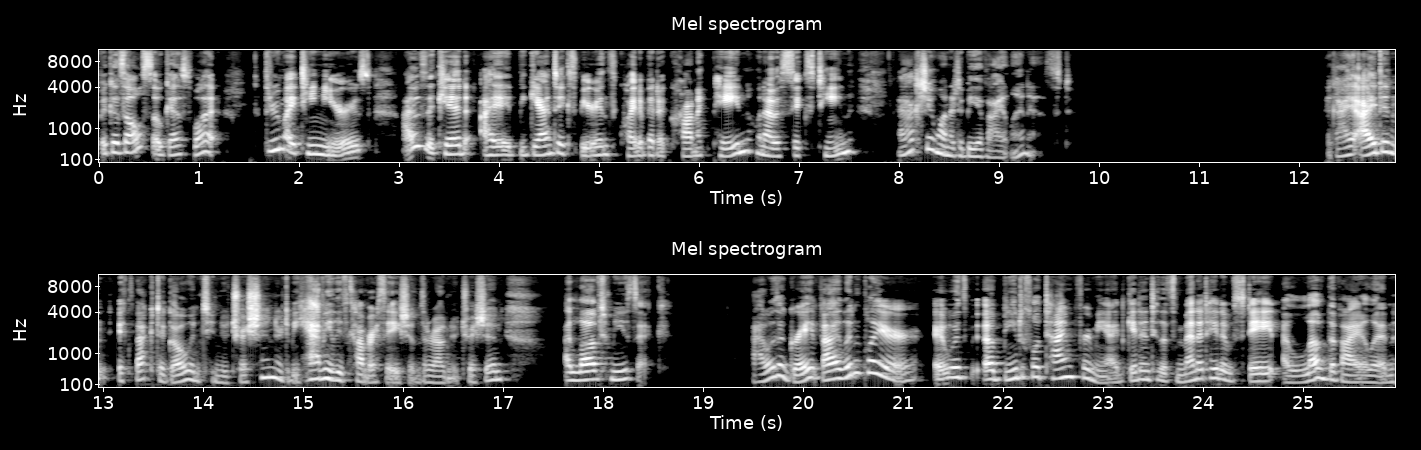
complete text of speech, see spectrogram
Because also, guess what? Through my teen years, I was a kid, I began to experience quite a bit of chronic pain when I was 16. I actually wanted to be a violinist. Like I, I didn't expect to go into nutrition or to be having these conversations around nutrition. I loved music. I was a great violin player. It was a beautiful time for me. I'd get into this meditative state. I loved the violin.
